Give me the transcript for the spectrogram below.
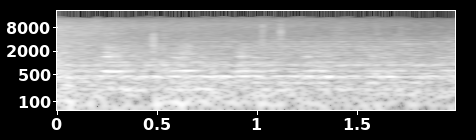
何?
